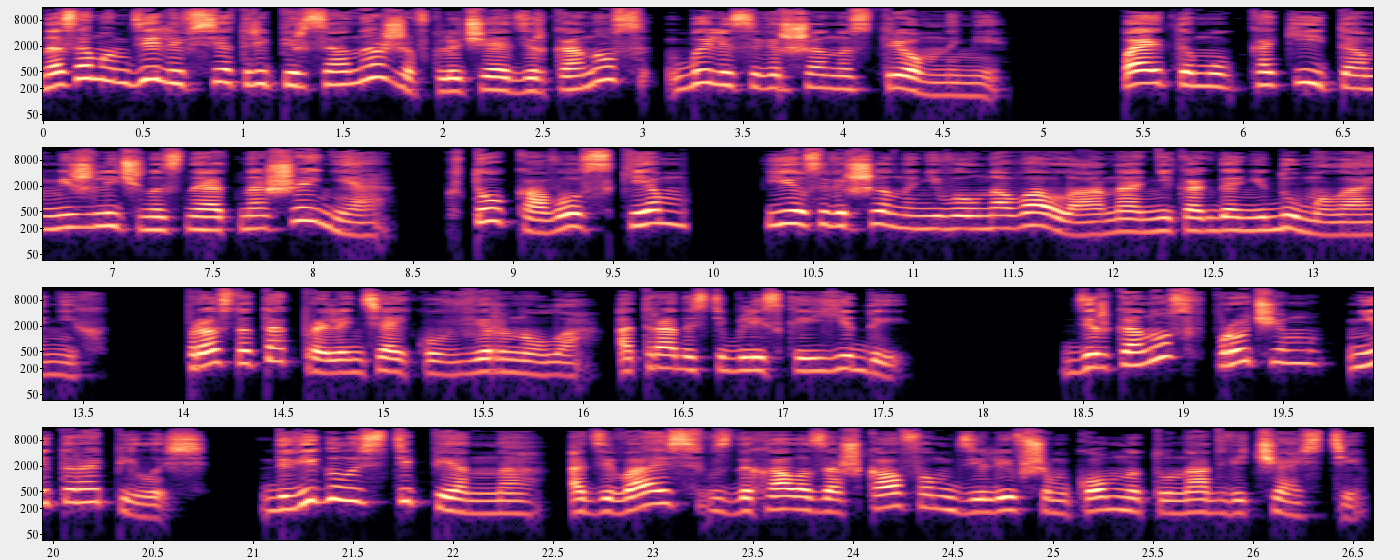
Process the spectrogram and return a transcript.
На самом деле все три персонажа, включая Дерконос, были совершенно стрёмными. Поэтому какие там межличностные отношения, кто кого с кем, ее совершенно не волновало, она никогда не думала о них. Просто так про лентяйку ввернула, от радости близкой еды. Дерконос, впрочем, не торопилась. Двигалась степенно, одеваясь, вздыхала за шкафом, делившим комнату на две части.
